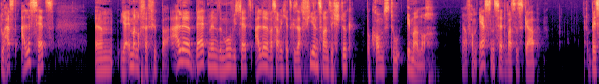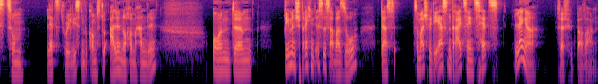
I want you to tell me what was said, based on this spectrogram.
Du hast alle Sets ähm, ja immer noch verfügbar. Alle Batman The Movie Sets, alle, was habe ich jetzt gesagt, 24 Stück bekommst du immer noch. Ja, vom ersten Set, was es gab, bis zum Let's Release, bekommst du alle noch im Handel. Und ähm, dementsprechend ist es aber so, dass zum Beispiel die ersten 13 Sets länger verfügbar waren.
